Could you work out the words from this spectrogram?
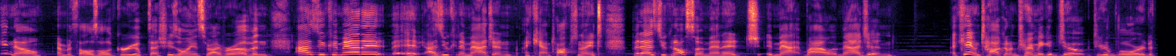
You know, Emberthal's group that she's only a survivor of, and as you can manage, eh, as you can imagine, I can't talk tonight, but as you can also manage, ima- wow, imagine. I can't even talk and I'm trying to make a joke. Dear Lord.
